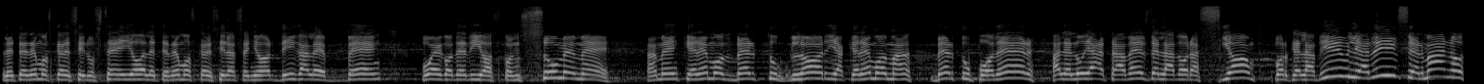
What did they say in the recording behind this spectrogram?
Le tenemos que decir, usted y yo le tenemos que decir al Señor, dígale, ven, fuego de Dios, consúmeme. Amén. Queremos ver tu gloria, queremos ver tu poder, aleluya, a través de la adoración. Porque la Biblia dice, hermano,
